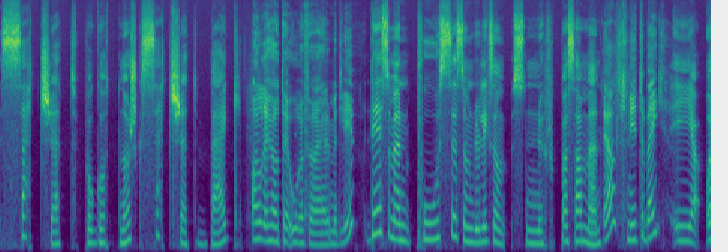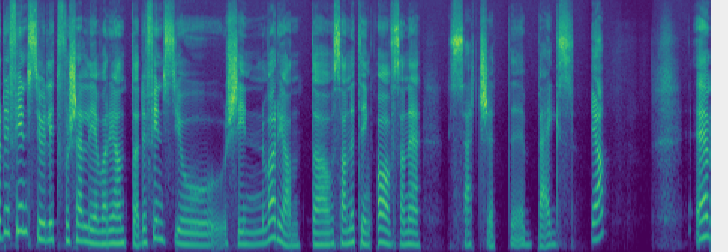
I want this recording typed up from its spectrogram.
satchet på godt norsk. Satchet-bag. Aldri hørt det ordet før i hele mitt liv. Det er som en pose som du liksom snurper sammen. Ja, Knytebag. Ja, og det fins jo litt forskjellige varianter. Det fins jo skinnvarianter og sånne ting av sånne satchet-bags. Ja. Eh,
